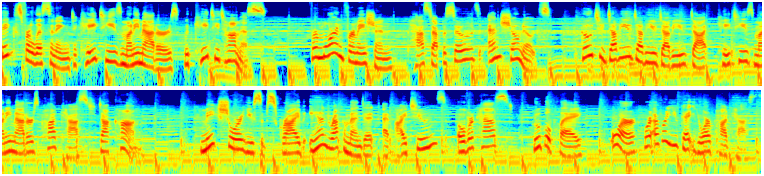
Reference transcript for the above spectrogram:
Thanks for listening to KT's Money Matters with KT Thomas. For more information, past episodes, and show notes, go to www.ktsmoneymatterspodcast.com. Make sure you subscribe and recommend it at iTunes, Overcast, Google Play, or wherever you get your podcasts.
